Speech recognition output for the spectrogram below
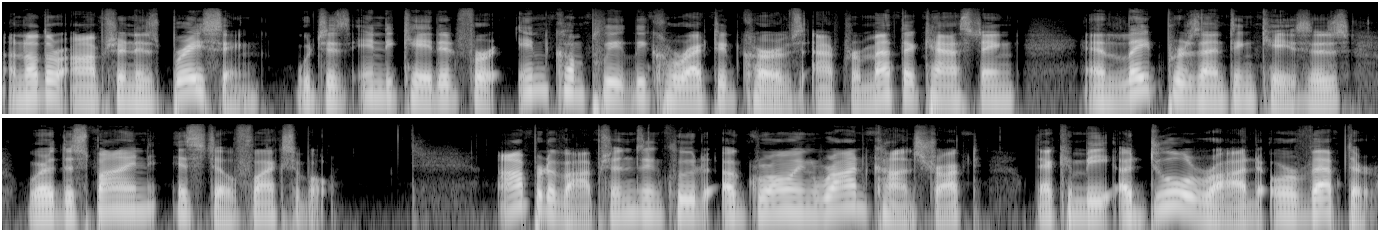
Another option is bracing, which is indicated for incompletely corrected curves after Mehta casting and late presenting cases where the spine is still flexible. Operative options include a growing rod construct that can be a dual rod or VEPTOR,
